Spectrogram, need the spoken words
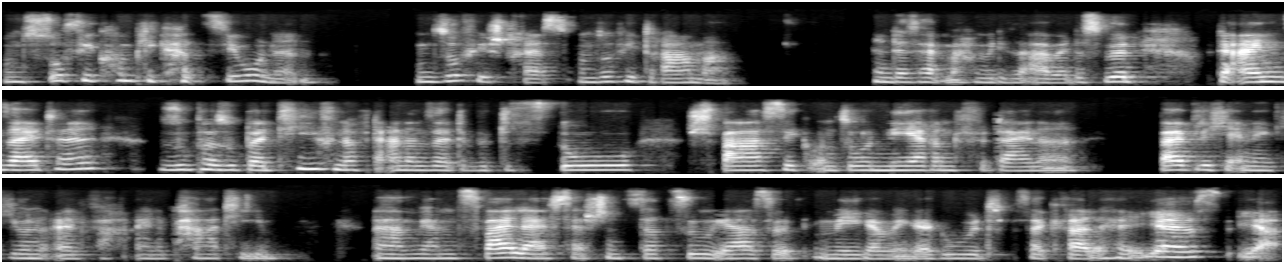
und so viel Komplikationen und so viel Stress und so viel Drama. Und deshalb machen wir diese Arbeit. Es wird auf der einen Seite super, super tief und auf der anderen Seite wird es so spaßig und so nährend für deine weibliche Energie und einfach eine Party. Ähm, wir haben zwei Live-Sessions dazu. Ja, es wird mega, mega gut. Ich sage gerade, hey, yes, ja.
